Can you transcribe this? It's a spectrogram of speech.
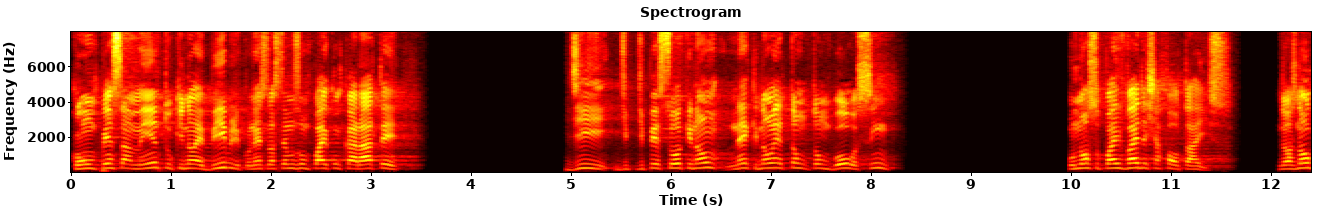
com um pensamento que não é bíblico, né? se nós temos um pai com caráter de, de, de, pessoa que não, né, que não é tão, tão boa assim, o nosso pai vai deixar faltar isso. nós não,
